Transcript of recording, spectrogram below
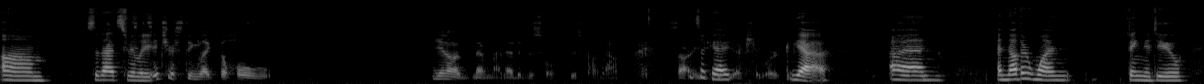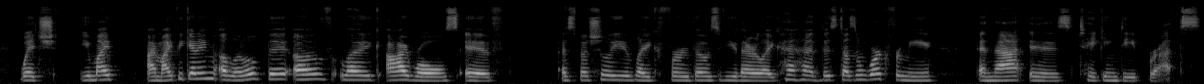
Um. So that's It's really interesting, like the whole. You know, never mind. Edit this whole this part out. Sorry, It's okay. extra work. yeah. And another one thing to do, which you might I might be getting a little bit of like eye rolls if, especially like for those of you that are like, haha, this doesn't work for me, and that is taking deep breaths.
